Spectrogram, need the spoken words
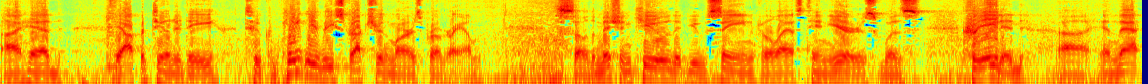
I had the opportunity to completely restructure the Mars program so the mission Q that you've seen for the last 10 years was created uh, in that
